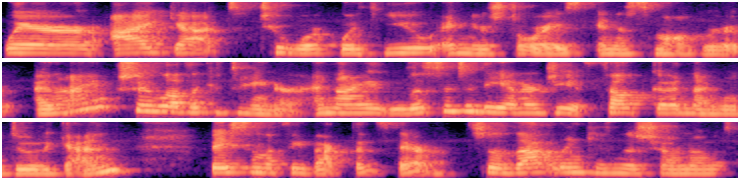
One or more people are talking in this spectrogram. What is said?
where I get to work with you and your stories in a small group. And I actually love the container and I listen to the energy. It felt good, and I will do it again based on the feedback that's there. So that link is in the show notes.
